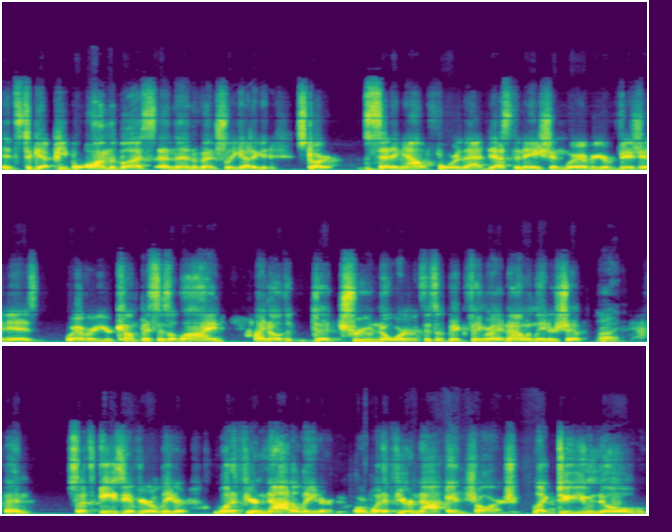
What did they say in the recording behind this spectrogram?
It's to get people on the bus, and then eventually you got to start setting out for that destination, wherever your vision is, wherever your compass is aligned. I know the, the true north is a big thing right now in leadership. Right. And so that's easy if you're a leader. What if you're not a leader? Or what if you're not in charge? Like, do you know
